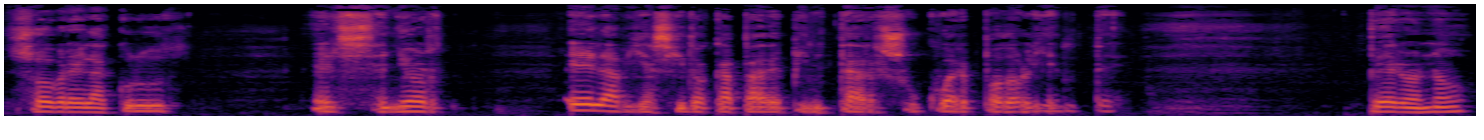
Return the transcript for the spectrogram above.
sobre la cruz, el Señor, él había sido capaz de pintar su cuerpo doliente, pero no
